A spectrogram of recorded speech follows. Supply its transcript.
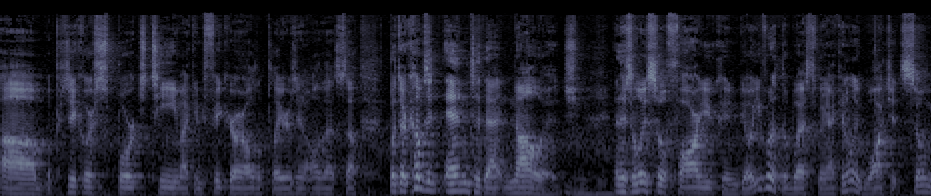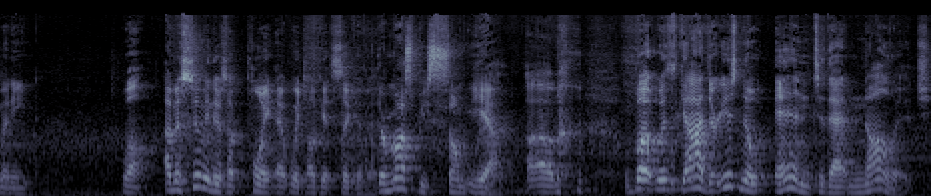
um, a particular sports team, I can figure out all the players and all that stuff. But there comes an end to that knowledge, and there's only so far you can go. Even with The West Wing, I can only watch it so many. Well, I'm assuming there's a point at which I'll get sick of it. There must be somewhere. Yeah. Um, but with God, there is no end to that knowledge.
